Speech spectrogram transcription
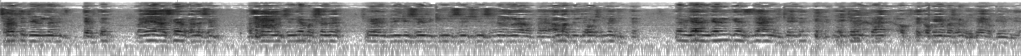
Çıkarttı cebinden bir defter. Ben ey asker arkadaşım, asker olursun diye başladı. Şöyle birinci söz, ikinci söz, üçüncü sözü onları anlatmaya. Anlatınca hoşumuza gitti. Tabii yarın gelin, gelin size aynı hikayede, hikayeyi bir daha oku- okuyun, başka bir hikaye okuyun diye.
